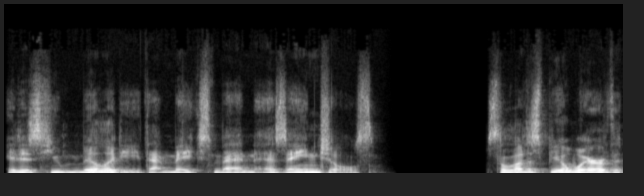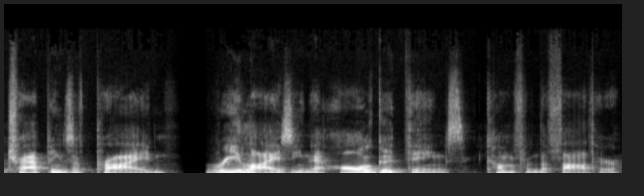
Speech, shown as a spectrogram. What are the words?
It is humility that makes men as angels. So let us be aware of the trappings of pride, realizing that all good things come from the Father.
